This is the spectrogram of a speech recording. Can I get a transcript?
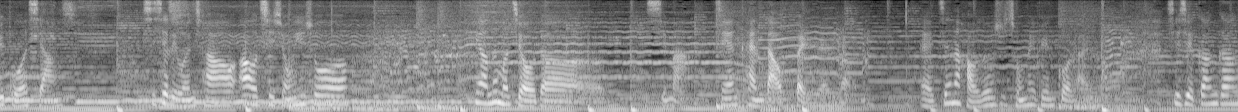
于国祥，谢谢李文超。傲气雄鹰说，听了那么久的喜马，今天看到本人了。哎，真的好多是从那边过来的。谢谢刚刚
